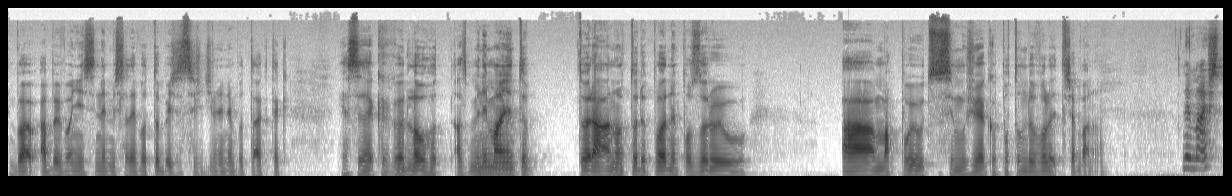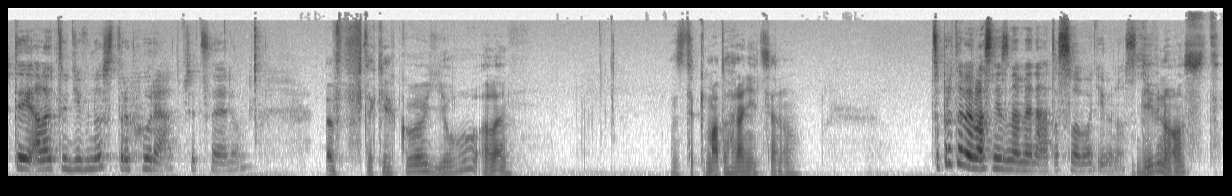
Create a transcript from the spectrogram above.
Nebo aby oni si nemysleli o tobě, že jsi divný nebo tak, tak já se tak jako dlouho, a minimálně to, to ráno, to dopoledne pozoruju a mapuju, co si můžu jako potom dovolit třeba, no. Nemáš ty ale tu divnost trochu rád přece jenom? Tak jako jo, ale tak má to hranice, no. Co pro tebe vlastně znamená to slovo divnost? Divnost?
